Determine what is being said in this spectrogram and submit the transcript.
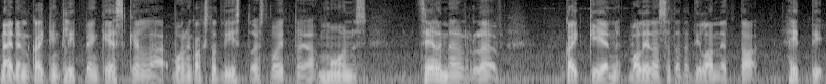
näiden kaikkien klippien keskellä vuoden 2015 voittaja Mons Zelmerlöv kaikkien valitessa tätä tilannetta heitti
